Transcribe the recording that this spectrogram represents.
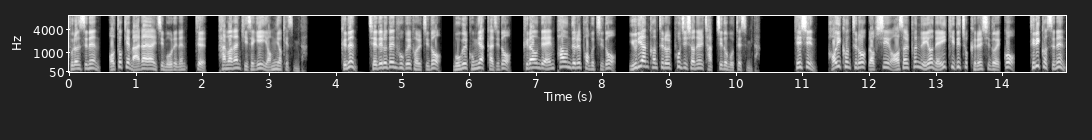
브런슨은 어떻게 막아야 할지 모르는 듯 당황한 기색이 역력했습니다. 그는 제대로 된 훅을 걸지도 목을 공략하지도 그라운드 앤 파운드를 퍼붓지도 유리한 컨트롤 포지션을 잡지도 못했습니다. 대신 거의 컨트롤 없이 어설픈 리어 네이키드 초크를 시도했고 드리커스는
